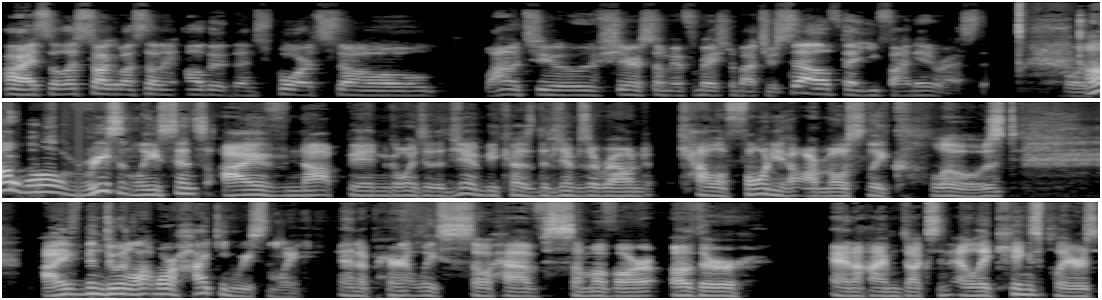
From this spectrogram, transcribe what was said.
All right, so let's talk about something other than sports. So, why don't you share some information about yourself that you find interesting? Or- Oh well, recently since I've not been going to the gym because the gyms around California are mostly closed, I've been doing a lot more hiking recently, and apparently so have some of our other Anaheim Ducks and LA Kings players.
